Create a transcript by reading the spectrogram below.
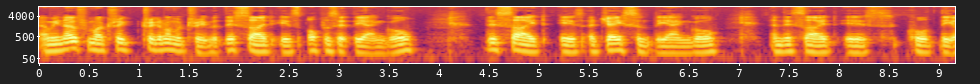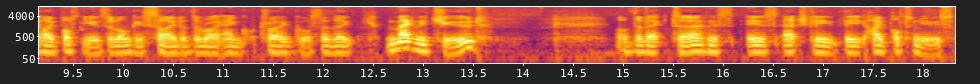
and we know from our trig trigonometry that this side is opposite the angle, this side is adjacent the angle, and this side is called the hypotenuse, the longest side of the right angle triangle. So the magnitude of the vector is, is actually the hypotenuse.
